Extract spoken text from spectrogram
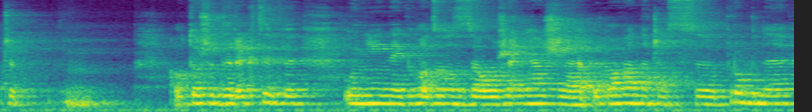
czy mm, autorzy dyrektywy unijnej wychodzą z założenia, że umowa na czas próbny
